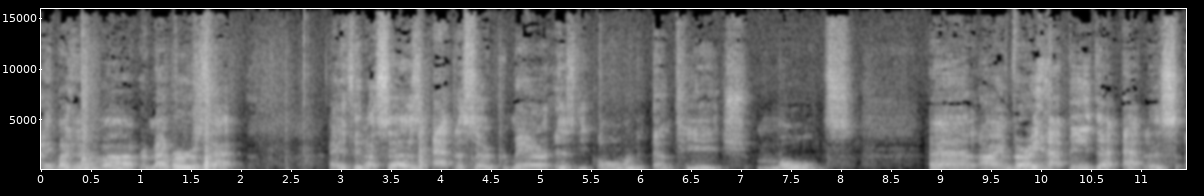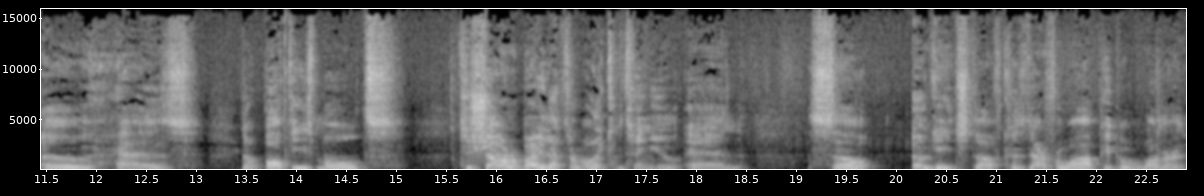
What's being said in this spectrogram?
anybody who uh, remembers that anything that says Atlas O Premier is the old MTH molds. And I am very happy that Atlas O has bought these molds to show everybody that they're willing to continue and sell O-gauge stuff. Because there for a while people were wondering,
